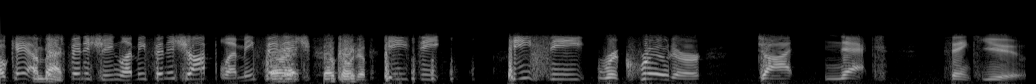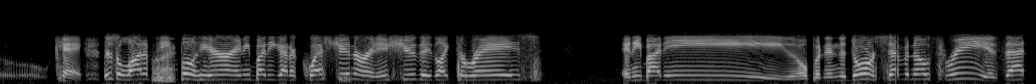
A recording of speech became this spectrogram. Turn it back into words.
Okay, I'm, I'm back. just finishing. Let me finish up. Let me All right, finish. okay. Go to pc pcrecruiter.net. Thank you. Okay, there's a lot of All right. people here. Anybody got a question or an issue they'd like to raise? Anybody opening the door? 703. Is that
